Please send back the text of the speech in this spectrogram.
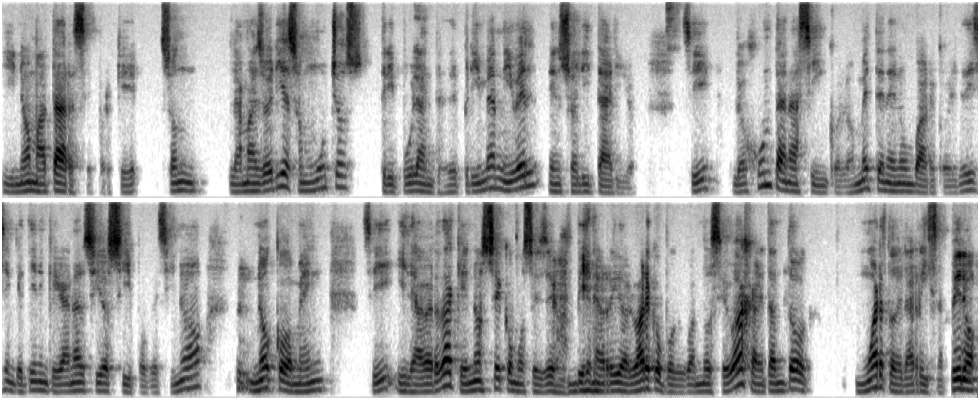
y no matarse, porque son, la mayoría son muchos tripulantes de primer nivel en solitario. ¿sí? Lo juntan a cinco, los meten en un barco y le dicen que tienen que ganar sí o sí, porque si no, no comen. Y la verdad que no sé cómo se llevan bien arriba del barco, porque cuando se bajan están todos muertos de la risa. Pero,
